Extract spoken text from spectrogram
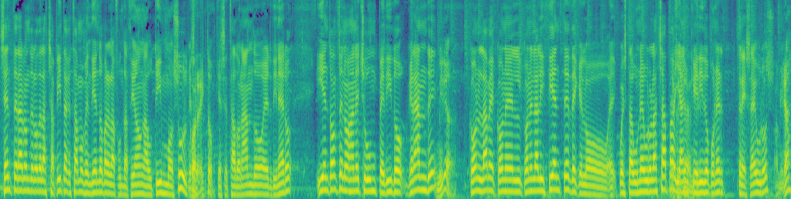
se enteraron de lo de las chapitas que estamos vendiendo para la Fundación Autismo Sur, que, Correcto. Se, que se está donando el dinero. Y entonces nos han hecho un pedido grande Mira. con, la, con, el, con el aliciente de que lo, eh, cuesta un euro la chapa y han querido poner tres euros Ah, mira.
